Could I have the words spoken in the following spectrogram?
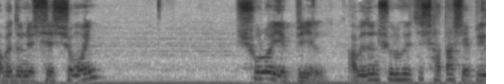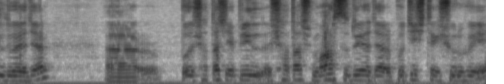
আবেদনের শেষ সময় ষোলোই এপ্রিল। আবেদন শুরু হয়েছে সাতাশ এপ্রিল দু হাজার, আর সাতাশ এপ্রিল, সাতাশ মার্চ দুই হাজার পঁচিশ থেকে শুরু হয়ে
